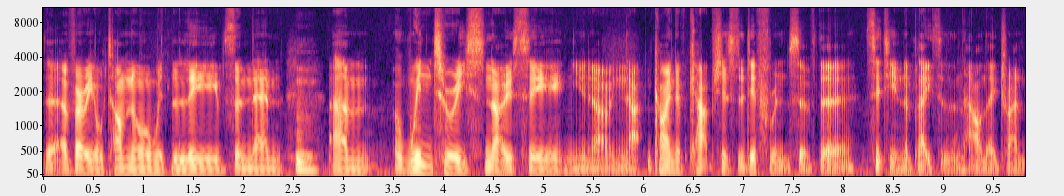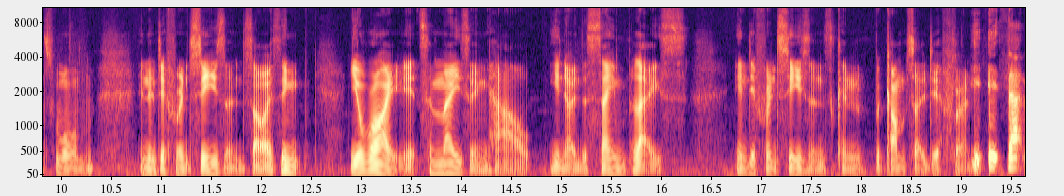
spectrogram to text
the, a very autumnal with the leaves, and then Mm. um, a wintry snow scene, you know, and that kind of captures the difference of the city and the places and how they transform in the different seasons. So I think you're right. It's amazing how you know the same place in different seasons can become so different. It, that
